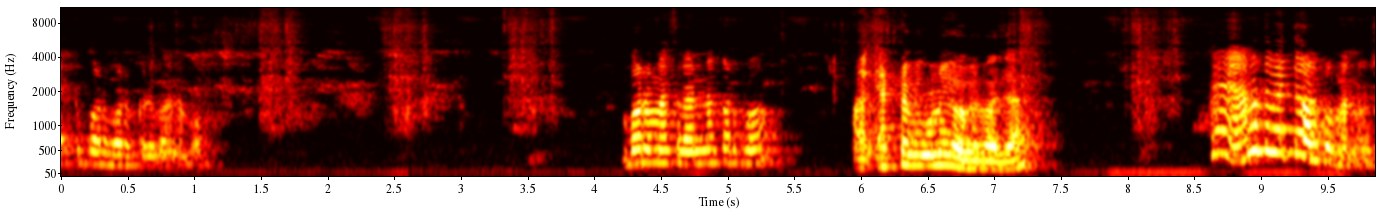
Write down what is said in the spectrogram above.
একটু বড় বড় করে বানাবো। বড় মাছ রান্না করব। আর একটা বেগুনই হবে ভাজা? হ্যাঁ আমাদের বাড়িতে অল্প মানুষ।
